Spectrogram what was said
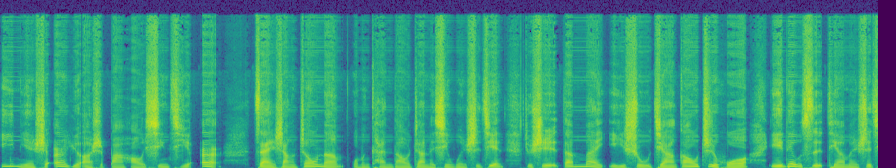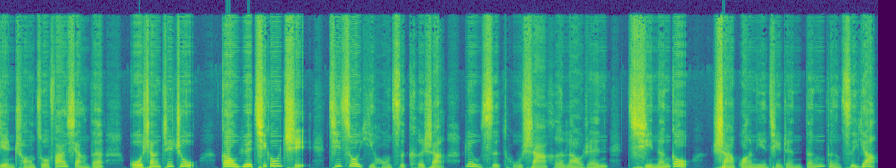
一年十二月二十八号，星期二。在上周呢，我们看到这样的新闻事件，就是丹麦艺术家高志活以六四天安门事件创作发想的国殇之柱，高约七公尺，基座以红字刻上“六四屠杀和老人岂能够”。杀光年轻人等等字样，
